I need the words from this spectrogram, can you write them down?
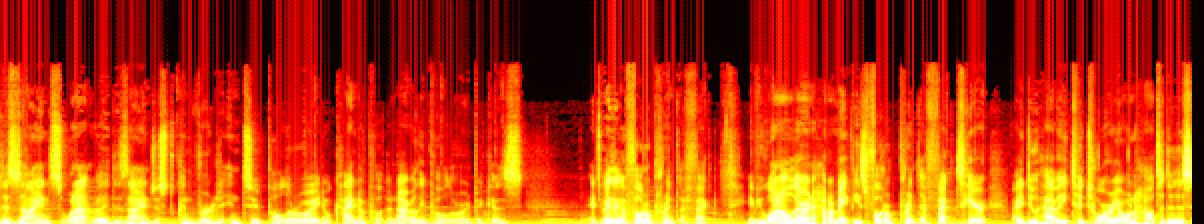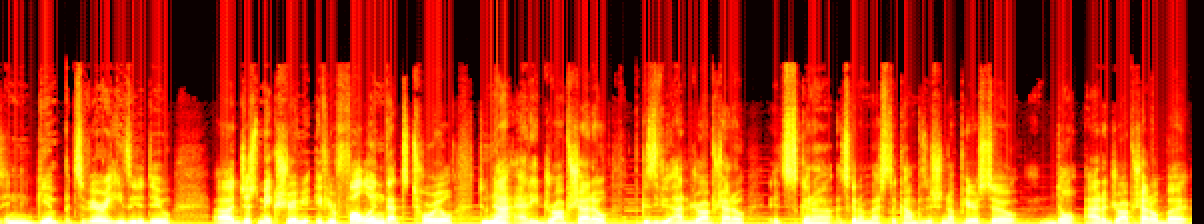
designed. Well, not really designed, just converted into Polaroid. Or kind of, not really Polaroid because it's basically a photo print effect. If you want to learn how to make these photo print effects here, I do have a tutorial on how to do this in GIMP. It's very easy to do. Uh, just make sure if you're following that tutorial, do not add a drop shadow because if you add a drop shadow, it's gonna it's gonna mess the composition up here. So don't add a drop shadow. But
